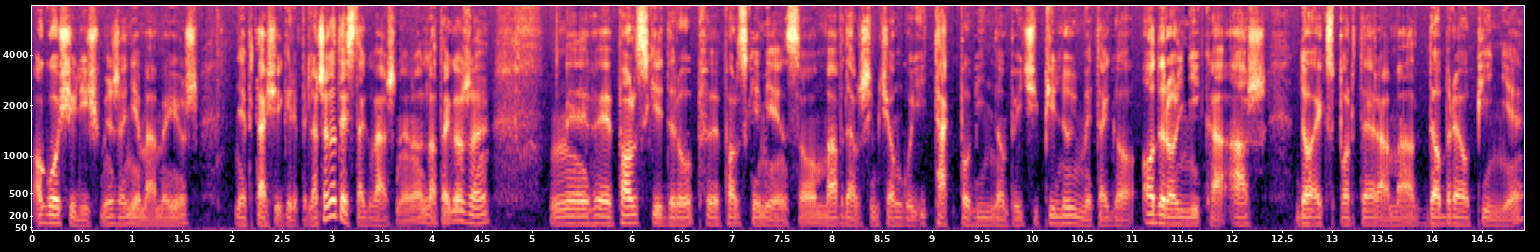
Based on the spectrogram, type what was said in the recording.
ogłosiliśmy, że nie mamy już ptasiej grypy. Dlaczego to jest tak ważne? No, dlatego, że y, polski drób, y, polskie mięso ma w dalszym ciągu i tak powinno być i pilnujmy tego od rolnika aż do eksportera ma dobre opinie.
